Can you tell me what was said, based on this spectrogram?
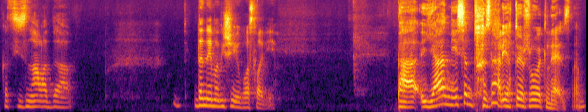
kad si znala da, da nema više Jugoslavije? Pa ja nisam to znala, ja to još uvek ne znam.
